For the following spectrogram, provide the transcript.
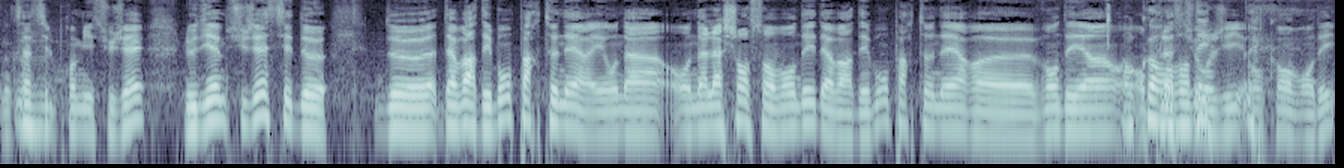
Donc ça, mmh. c'est le premier sujet. Le deuxième sujet, c'est de d'avoir des bons partenaires. Et on a on a la chance en Vendée d'avoir des bons partenaires euh, vendéens encore en plasturgie, encore en Vendée,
